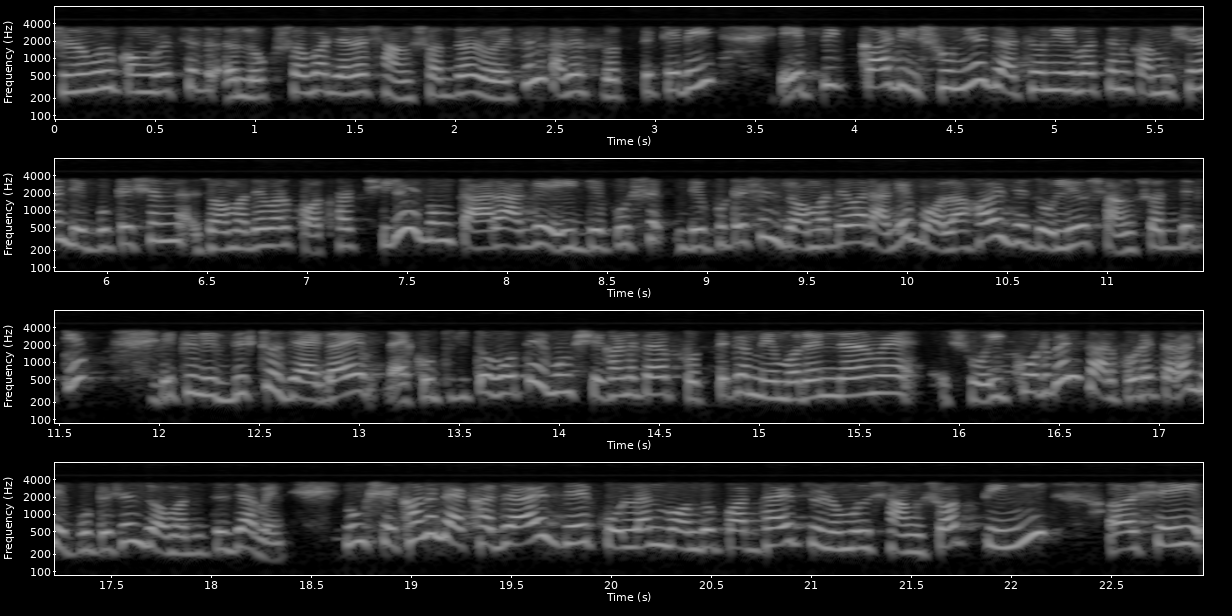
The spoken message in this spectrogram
তৃণমূল কংগ্রেসের লোকসভার যারা সাংসদরা রয়েছেন, তাদের প্রত্যেকেরই এপিক কার্ড ইস্যু নিয়ে জাতীয় নির্বাচন কমিশনে ডেপুটেশন জমা দেওয়ার কথা ছিল এবং তার আগে এই ডেপুটেশন জমা দেওয়ার আগে বলা হয় যে দলীয় সাংসদদেরকে একটি নির্দিষ্ট জায়গায় একত্রিত হতে এবং সেখানে তারা প্রত্যেকের মেমোরেন্ডামে সই করবেন, তারপরে তারা ডেপুটেশন জমা দিতে যাবেন। এবং সেখানে দেখা যায় যে কল্যাণ বন্দ্যোপাধ্যায়, তৃণমূল সাংসদ, তিনি সেই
